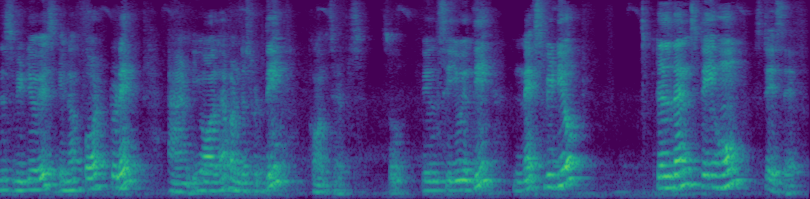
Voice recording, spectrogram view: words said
this video is enough for today and you all have understood the concepts. So we will see you in the next video. Till then, stay home, stay safe.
